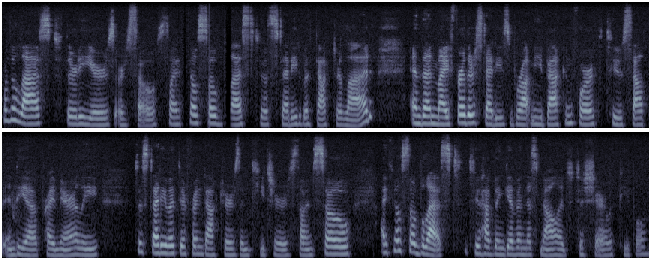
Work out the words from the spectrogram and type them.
for the last 30 years or so. So I feel so blessed to have studied with Dr. Lad and then my further studies brought me back and forth to South India primarily to study with different doctors and teachers. So I'm so, I feel so blessed to have been given this knowledge to share with people.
